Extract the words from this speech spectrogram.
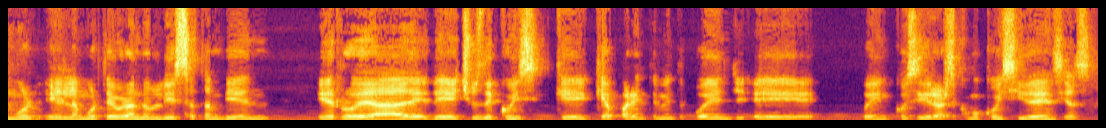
muer- en la muerte de Brandon Lee está también eh, rodeada de, de hechos de que, que aparentemente pueden, eh, pueden considerarse como coincidencias,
